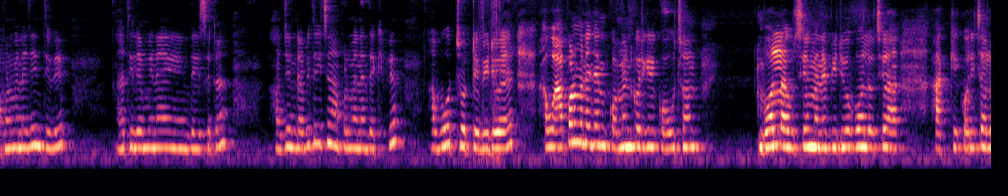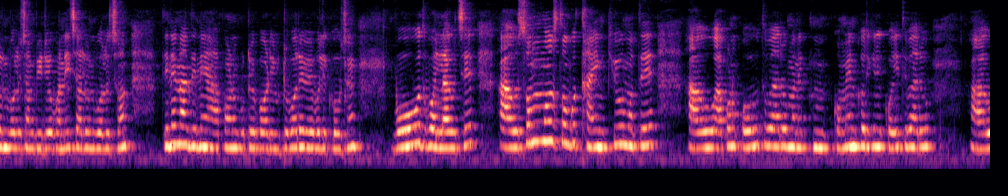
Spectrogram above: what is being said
आपने जानते हैं मुझे ना दे हाँ जेनटा भी देचे आपण मैंने आ बहुत छोटे भिड है आपण मैंने जेन कमेंट करके कौन भल लगे मैंने भिड भल लगे ଆଗ୍କେ କରିଚାଲୁନ୍ ବୋଲୁଛନ୍ ଭିଡ଼ିଓ ବନେଇ ଚାଲୁନ୍ ବୋଲୁଛନ୍ ଦିନେ ନା ଦିନେ ଆପଣ ଗୋଟେ ବଡ଼ ୟୁଟ୍ୟୁବର୍ ହେବେ ବୋଲି କହୁଛନ୍ ବହୁତ ଭଲ ଲାଗୁଛେ ଆଉ ସମସ୍ତଙ୍କୁ ଥ୍ୟାଙ୍କ ୟୁ ମୋତେ ଆଉ ଆପଣ କହୁଥିବାରୁ ମାନେ କମେଣ୍ଟ କରିକିରି କହିଥିବାରୁ ଆଉ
